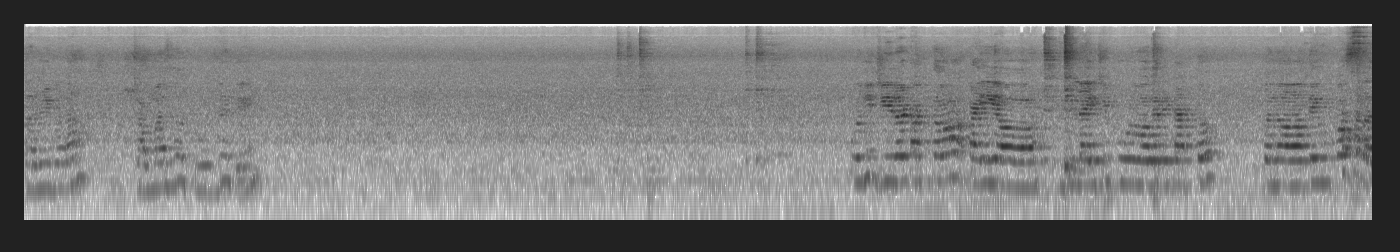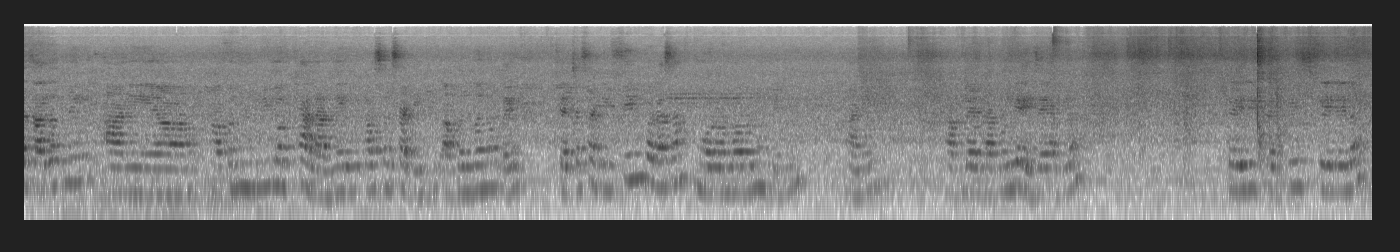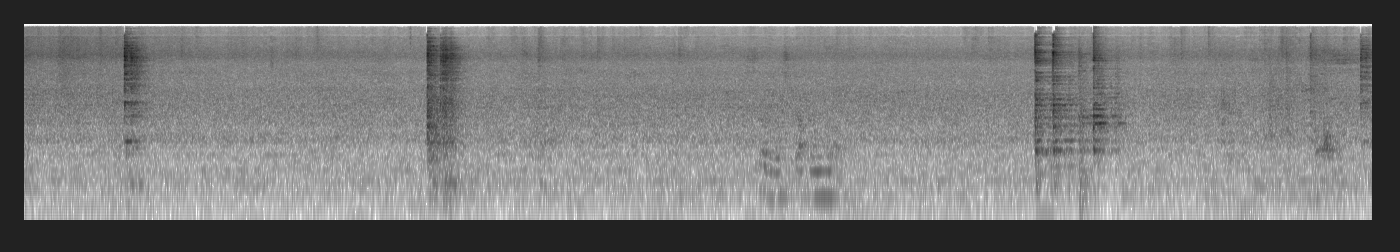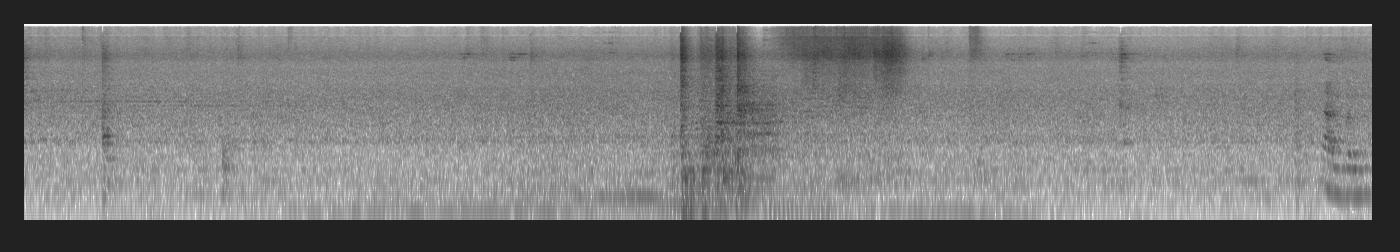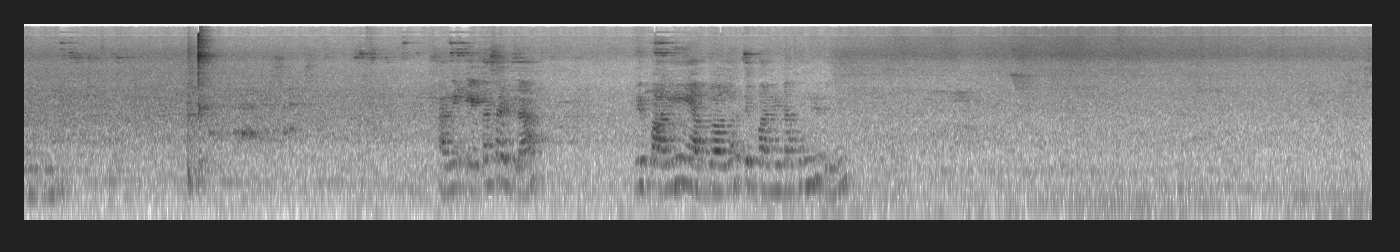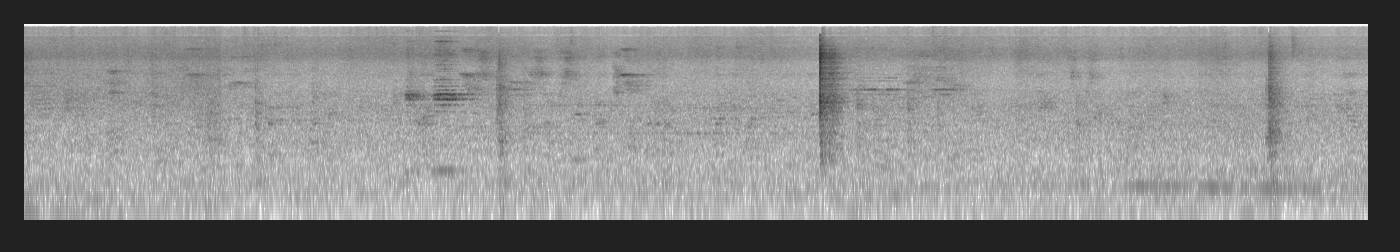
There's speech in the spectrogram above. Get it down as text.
तर मी बघा चम्मचभर तूप घेते कोणी जिरं टाकतं काही अं, इलायची पूड वगैरे टाकतं पण ते उपासाला चालत नाही आणि आपण मुली मग खाणार नाही उपासासाठी. आपण बनवतोय त्याच्यासाठी सिंपल असा मोरंबा बनवते मी आणि आपल्याला टाकून घ्यायचं आहे आपलं. कैरीचं पीस केलेलं. सर्वच टाकून घ्या. फॅन बंद करते मी. आणि एका साईडला हे पाणी आहे आपलं ते पाणी टाकून घेते मी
